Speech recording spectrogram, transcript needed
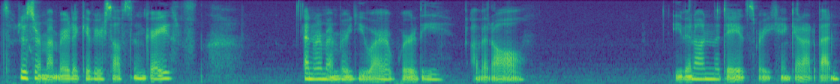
So, just remember to give yourself some grace and remember you are worthy of it all, even on the days where you can't get out of bed.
